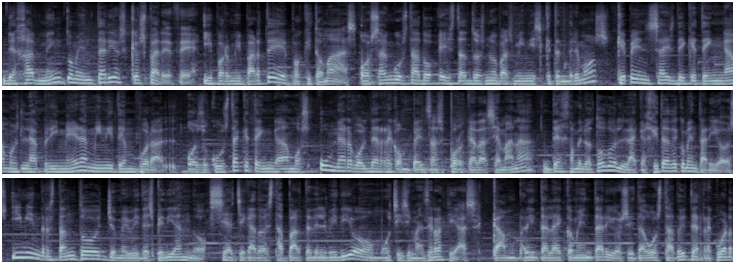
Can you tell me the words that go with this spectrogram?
Dejadme en comentarios qué os parece. Y por mi parte, poquito más. ¿Os han gustado estas dos nuevas minis que tendremos? ¿Qué pensáis de que tengamos la primera mini temporal? ¿Os gusta que tengamos un árbol de recompensas por cada semana? Déjamelo todo en la cajita de comentarios. Y mientras tanto, yo me voy despidiendo. Si has llegado a esta parte del vídeo, muchísimas gracias. Campanita, like, comentarios si te ha gustado y te recuerdo,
